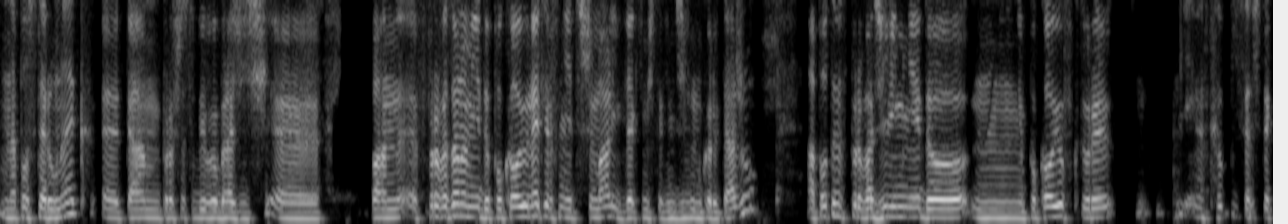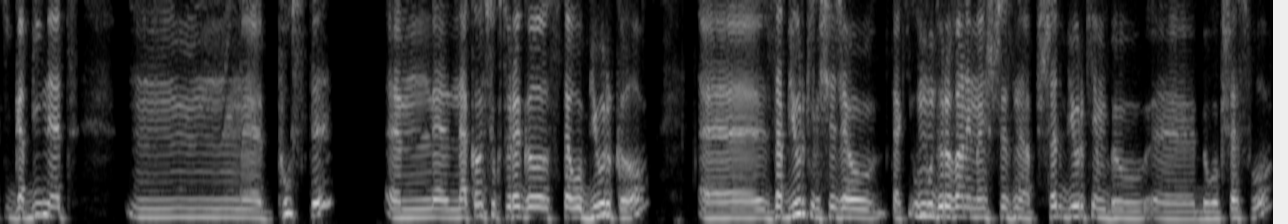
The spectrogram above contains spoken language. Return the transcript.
na posterunek, tam proszę sobie wyobrazić, pan, wprowadzono mnie do pokoju, najpierw mnie trzymali w jakimś takim dziwnym korytarzu, a potem wprowadzili mnie do mm, pokoju, w który, nie wiem to opisać, taki gabinet Mm, pusty, na końcu którego stało biurko. E, za biurkiem siedział taki umundurowany mężczyzna, przed biurkiem był, e, było krzesło.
